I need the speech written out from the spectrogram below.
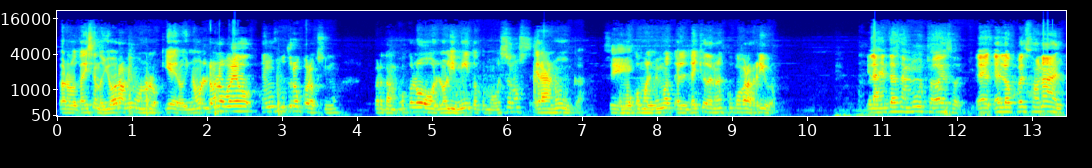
pero lo está diciendo, yo ahora mismo no lo quiero y no, no lo veo en un futuro próximo, pero tampoco lo, lo limito, como eso no será nunca. Sí. Como, como el mismo, el hecho de no escupo para arriba. Y la gente hace mucho eso. En, en lo personal,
